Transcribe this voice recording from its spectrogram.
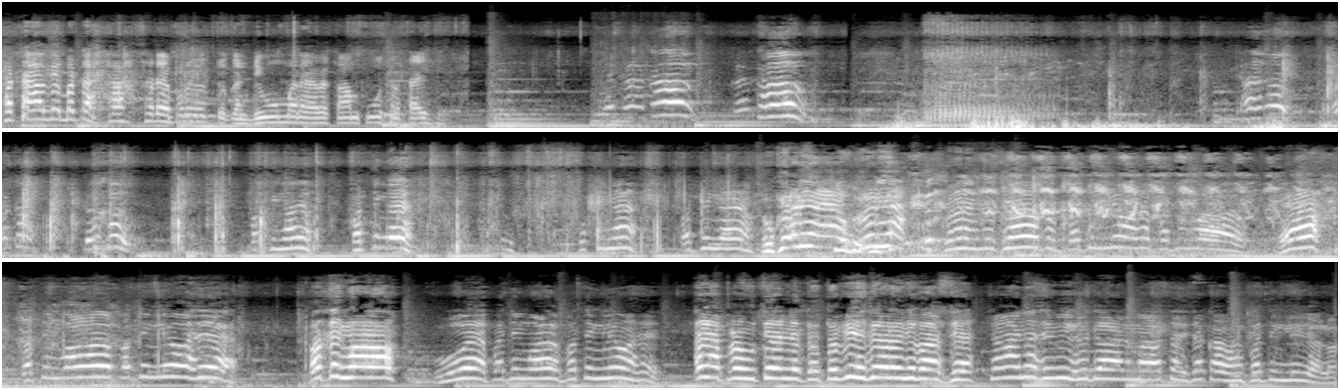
ફટા આવજે બટા. હા સડે તો. ઘંટી ઉંમરે હવે કામ પૂછો થાય છે. કાકા કાકા પતંગ આયો. પતંગ આયો. પતંગ આયો. પતંગ આયો. ઉઘાડી આયો ઉઘાડી આયો. પતંગ લેવા છે પતંગ વાળો. હે? પતંગ વાળો પતંગ લેવા છે પતંગ વાળો? ઓએ પતંગ વાળો પતંગ લેવા છે અરે પણ ઉતરે ને તો તો 20000 ની વાત છે. ચા નથી 20000 ની માં અત્યારે ચકા પતંગ લઈ આલો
